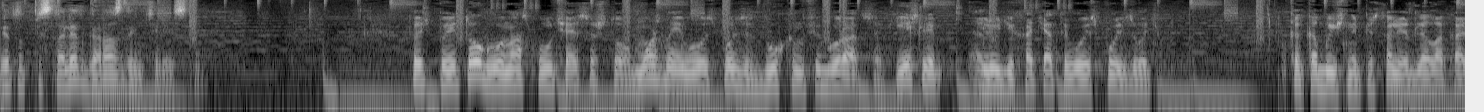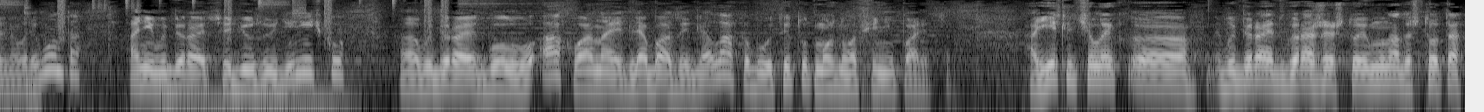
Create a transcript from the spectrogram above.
этот пистолет гораздо интереснее. То есть по итогу у нас получается что? Можно его использовать в двух конфигурациях. Если люди хотят его использовать как обычный пистолет для локального ремонта, они выбирают себе дюзу единичку, э, выбирают голову Аква, она и для базы, и для лака будет, и тут можно вообще не париться. А если человек э, выбирает в гараже, что ему надо что-то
